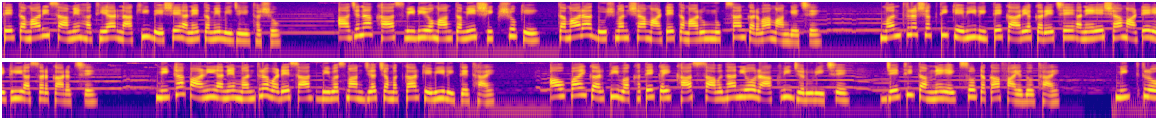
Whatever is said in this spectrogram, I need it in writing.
તે તમારી સામે હથિયાર નાખી દેશે અને તમે વિજયી થશો. આજના ખાસ વિડીયોમાં તમે શીખશો કે, તમારા દુશ્મન શા માટે તમારું નુકસાન કરવા માંગે છે. મંત્ર શક્તિ કેવી રીતે કાર્ય કરે છે અને એ શા માટે એટલી અસરકારક છે? મીઠા પાણી અને મંત્ર વડે સાત દિવસમાં જ ચમત્કાર કેવી રીતે થાય? આ ઉપાય કરતી વખતે કઈ ખાસ સાવધાનીઓ રાખવી જરૂરી છે, જેથી તમને એકસો ટકા ફાયદો થાય. મિત્રો,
